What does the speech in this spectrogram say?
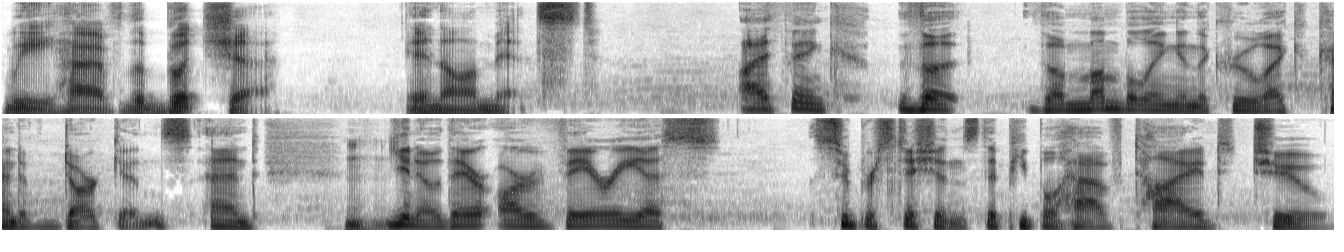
We have the butcher in our midst. I think the the mumbling in the crew like kind of darkens and mm-hmm. you know there are various superstitions that people have tied to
